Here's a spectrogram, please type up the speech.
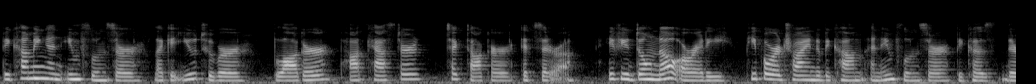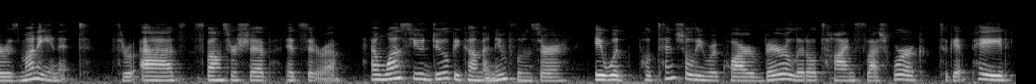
Becoming an influencer like a YouTuber, blogger, podcaster, TikToker, etc. If you don't know already, people are trying to become an influencer because there is money in it through ads, sponsorship, etc. And once you do become an influencer, it would potentially require very little time slash work to get paid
